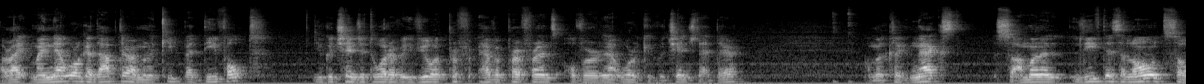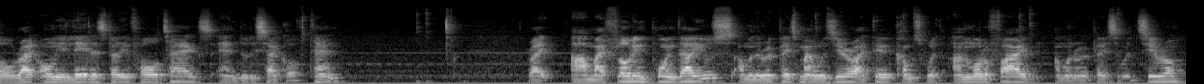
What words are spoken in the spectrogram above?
alright my network adapter I'm to keep at default. You could change it to whatever if you have a preference over network you could change that there. I'm to click next so I'm to leave this alone. So write only latest value for all tags and do the cycle of 10 right uh, my floating point values I'm to replace mine with 0 I think it comes with unmodified. I'm to replace it with 0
